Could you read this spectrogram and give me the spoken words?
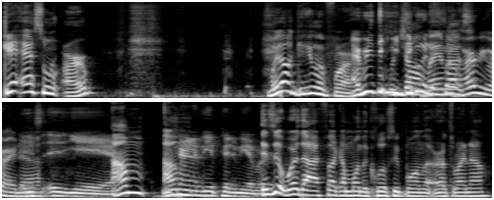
¿Qué es un herb? What y'all giggling for? Everything you With y'all do is lame so ass- herby right now. It's, it, yeah. I'm. You're I'm kind of the epitome of. is it weird that I feel like I'm one of the coolest people on the earth right now?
